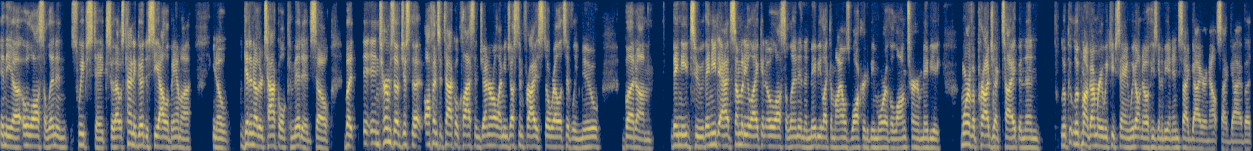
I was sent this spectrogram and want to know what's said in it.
in the uh, Olaus Alinen sweepstakes. So that was kind of good to see Alabama, you know, get another tackle committed. So, but in terms of just the offensive tackle class in general, I mean, Justin Frye is still relatively new, but um, they need to they need to add somebody like an Olaus Alinen and then maybe like a Miles Walker to be more of a long term, maybe more of a project type. And then Luke Luke Montgomery, we keep saying we don't know if he's going to be an inside guy or an outside guy, but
